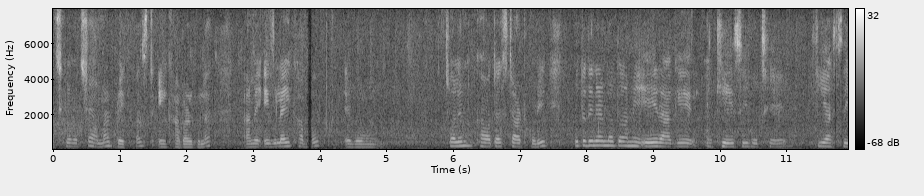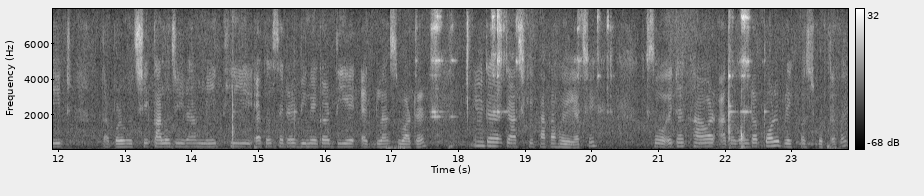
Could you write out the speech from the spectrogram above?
আজকে হচ্ছে আমার ব্রেকফাস্ট এই খাবারগুলা। আমি এগুলাই খাব এবং চলেন, খাওয়াটা স্টার্ট করি। প্রতিদিনের মতো আমি এর আগে খেয়েছি হচ্ছে চিয়া সিড তারপরে হচ্ছে কালো জিরা, মেথি অ্যাপেল সাইডার ভিনেগার দিয়ে এক গ্লাস ওয়াটার এটা আজকে ফাঁকা হয়ে গেছে। সো এটা খাওয়ার আধা ঘণ্টা পরে ব্রেকফাস্ট করতে হয়।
